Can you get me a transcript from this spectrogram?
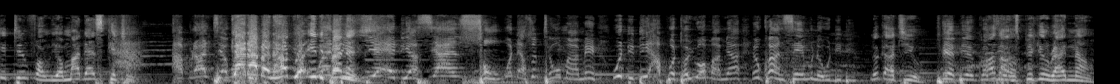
eating from your mother's kitchen. Ah. Get up and have your independence. wodidie aduasa nson wode so te wo maame wodidi apɔtɔyi wo maame a nkɔ ansɛn mu na wodidi Look at you. Bia- bia- nkɔ As. I'm speaking right now,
